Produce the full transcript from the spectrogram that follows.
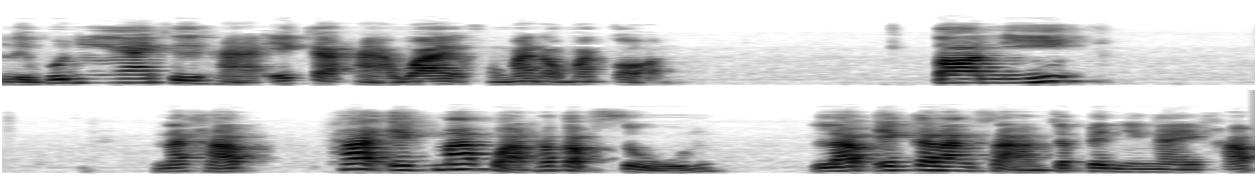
หรือพูดง่ายๆ คือหา x กับหา y ของมันออกมาก่อน ตอนนี้นะครับ ถ้า x มากกว่าเท่ากับ 0 แล้ว x กำลัง 3 จะเป็นยังไงครับ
